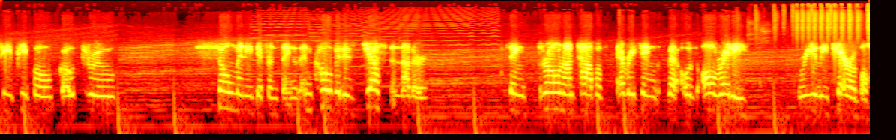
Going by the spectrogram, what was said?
see people go through so many different things. And COVID is just another thing thrown on top of everything that was already really terrible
